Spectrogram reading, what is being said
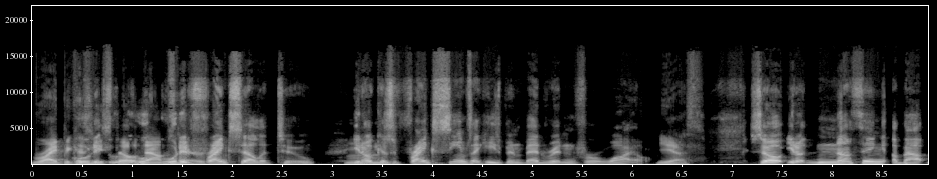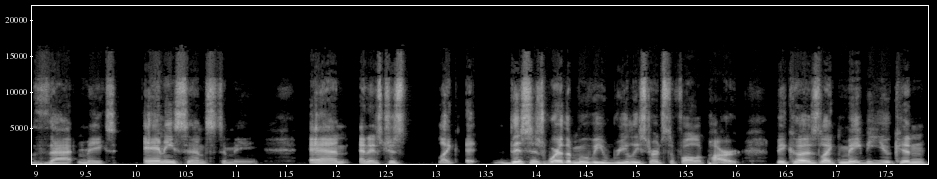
right. Because who did, he's still who, downstairs. who did frank sell it to you know Mhm. because frank seems like he's been bedridden for a while yes. so you know nothing about that makes any sense to me and and it's just like it, this is where the movie really starts to fall apart because like maybe you can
